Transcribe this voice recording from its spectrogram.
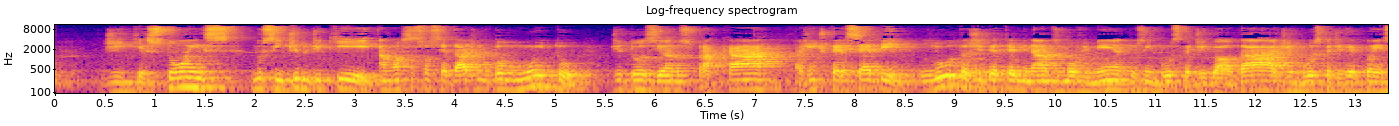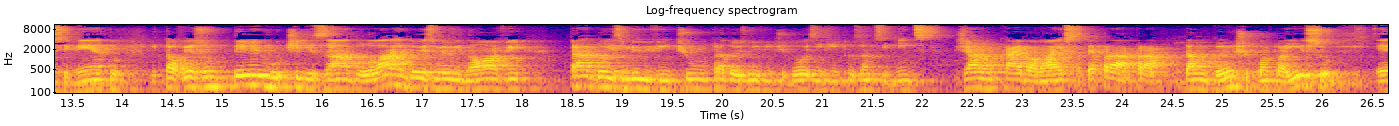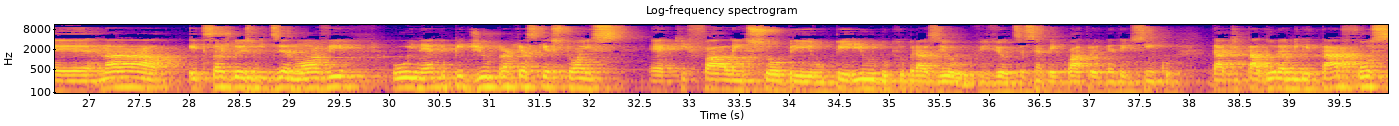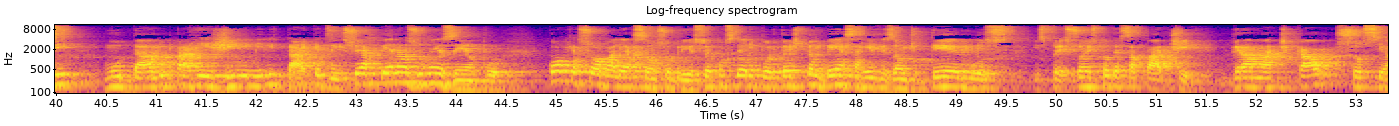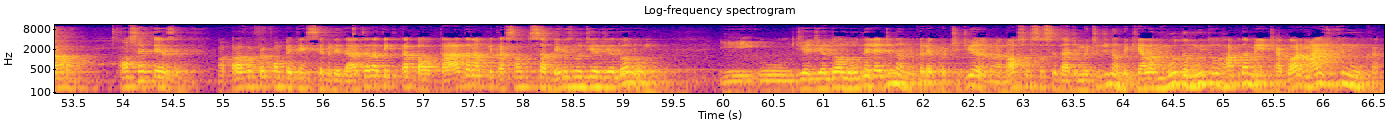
de questões, no sentido de que a nossa sociedade mudou muito de 12 anos para cá, a gente percebe lutas de determinados movimentos em busca de igualdade, em busca de reconhecimento, e talvez um termo utilizado lá em 2009 para 2021, para 2022, enfim, para os anos seguintes, já não caiba mais, até para dar um gancho quanto a isso, é, na edição de 2019 o INEP pediu para que as questões é, que falem sobre o período que o Brasil viveu de 64 a 85 da ditadura militar fosse mudado para regime militar. Quer dizer, isso é apenas um exemplo. Qual que é a sua avaliação sobre isso? Você considera importante também essa revisão de termos, expressões, toda essa parte gramatical, social? Com certeza. Uma prova por competência e habilidades ela tem que estar pautada na aplicação dos saberes no dia a dia do aluno. E o dia a dia do aluno ele é dinâmico, ele é cotidiano. A nossa sociedade é muito dinâmica e ela muda muito rapidamente, agora mais do que nunca.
